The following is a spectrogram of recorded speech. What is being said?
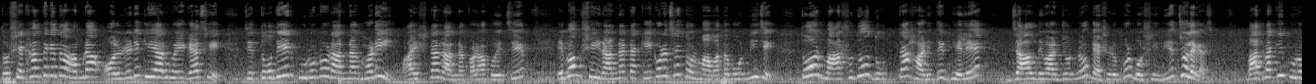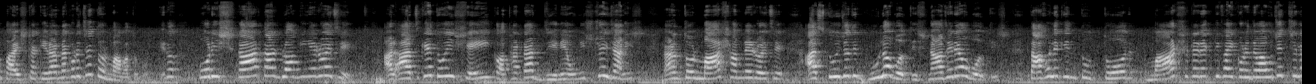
তো সেখান থেকে তো আমরা অলরেডি ক্লিয়ার হয়ে গেছে যে তোদের পুরনো রান্নাঘরেই পায়েসটা রান্না করা হয়েছে। এবং সেই রান্নাটা কে করেছে? তোর মামাতো বোন নিজে। তোর মা শুধু দুধটা হাঁড়িতে ঢেলে জাল দেওয়ার জন্য গ্যাসের উপর বসিয়ে দিয়ে চলে গেছে। বাদ বাকি পুরো পায়েসটা কে রান্না করেছে? তোর মামাতো বোন। এটা পরিষ্কার তার ব্লগিংয়ে রয়েছে। আর আজকে তুই সেই কথাটা জেনেও নিশ্চয়ই জানিস, কারণ তোর মা সামনে রয়েছে। আজ তুই যদি ভুলও বলতিস, না জেনেও বলতিস, তাহলে কিন্তু তোর মার সেটা রেক্টিফাই করে দেওয়া উচিত ছিল,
